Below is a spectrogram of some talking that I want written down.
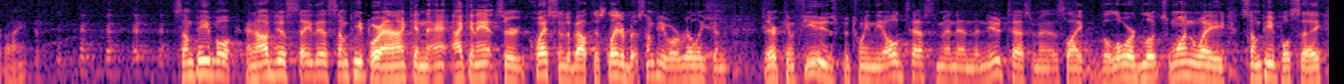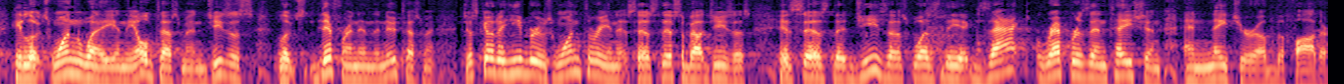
Right? Some people, and I'll just say this: some people, and I can I can answer questions about this later, but some people are really con- they're confused between the Old Testament and the New Testament. It's like the Lord looks one way, some people say. He looks one way in the Old Testament, Jesus looks different in the New Testament. Just go to Hebrews 1 3, and it says this about Jesus. It says that Jesus was the exact representation and nature of the Father.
